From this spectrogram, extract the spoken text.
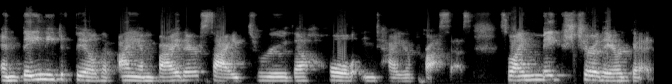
And they need to feel that i am by their side through the whole entire process. So i make sure they are good.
